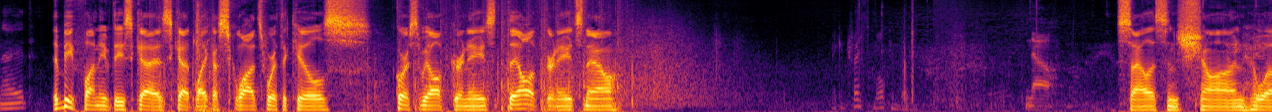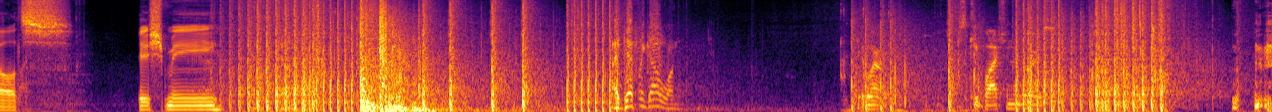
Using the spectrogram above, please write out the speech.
Nade. It'd be funny if these guys got like a squad's worth of kills. Of course, we all have grenades. They all have grenades now. No. Silas and Sean. Who else? Ishmi. I definitely got one. Okay, where? Just keep watching the doors.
